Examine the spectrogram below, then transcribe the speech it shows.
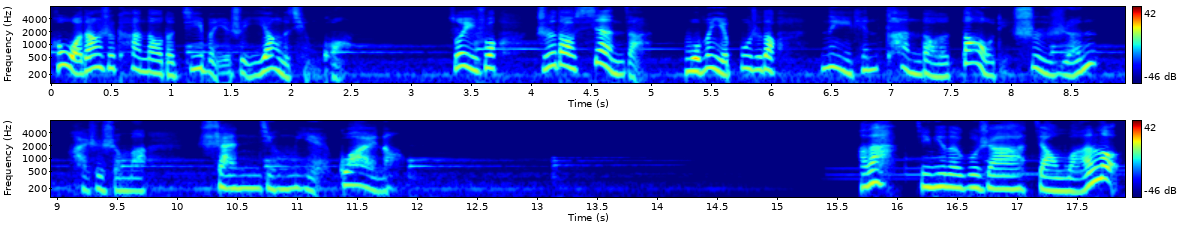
和我当时看到的基本也是一样的情况。所以说，直到现在，我们也不知道那天看到的到底是人还是什么山精野怪呢。好的，今天的故事啊，讲完了。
